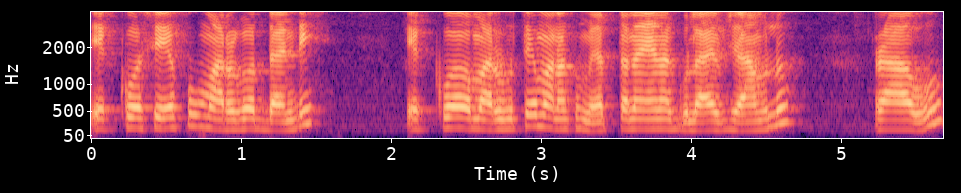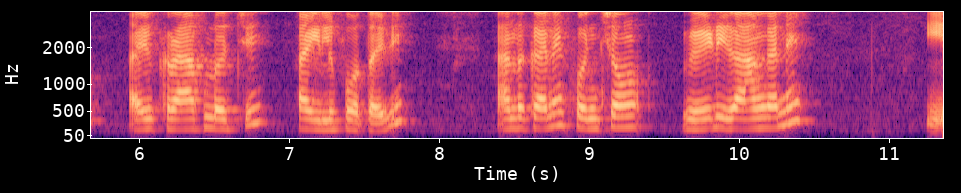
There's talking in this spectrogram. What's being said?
ఎక్కువసేపు మరగొద్దండి. ఎక్కువ మరుగుతే మనకు మెత్తనైన గులాబీ జాములు రావు. అవి క్రాకులు వచ్చి పగిలిపోతాయి. అందుకని కొంచెం వేడి కాగానే ఈ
